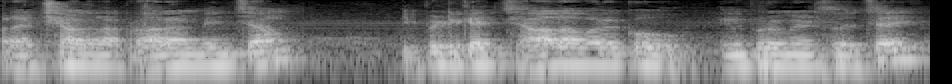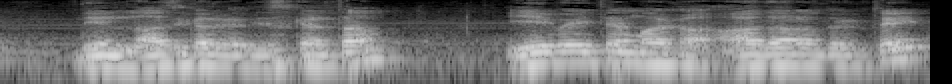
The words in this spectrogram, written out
ప్రక్షాళన ప్రారంభించాం. ఇప్పటికే చాలా వరకు ఇంప్రూవ్మెంట్స్ వచ్చాయి. దీన్ని లాజికల్గా తీసుకెళ్తాం. ఏవైతే మాకు ఆధారాలు దొరికితే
